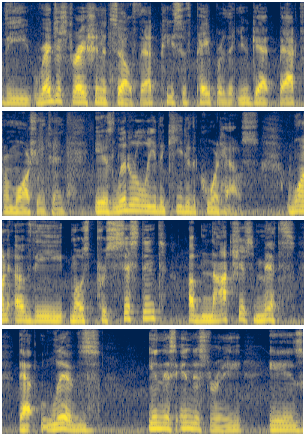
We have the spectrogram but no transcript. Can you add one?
the registration itself, that piece of paper that you get back from Washington, is literally the key to the courthouse. One of the most persistent, obnoxious myths that lives in this industry is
